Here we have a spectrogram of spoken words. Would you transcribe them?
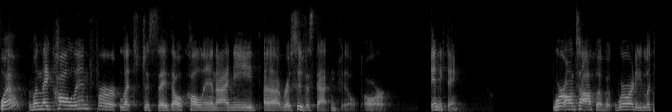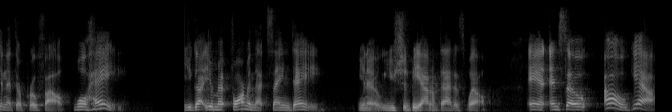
Well, when they call in for, let's just say they'll call in, I need uh, rosuvastatin filled or anything. We're on top of it. We're already looking at their profile. Well, hey, you got your metformin that same day. You know, you should be out of that as well. And and so, oh yeah,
